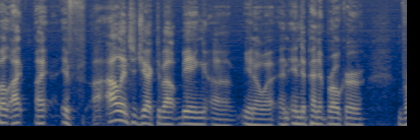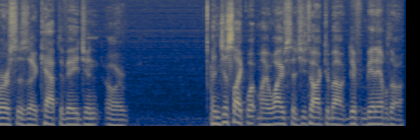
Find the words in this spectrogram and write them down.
Well, I, I if I'll interject about being uh, you know a, an independent broker versus a captive agent or and just like what my wife said, she talked about different being able to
